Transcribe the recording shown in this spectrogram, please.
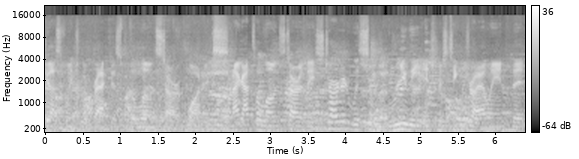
just went to a practice with the Lone Star Aquatics. When I got to Lone Star, they started with some really interesting dry land that,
